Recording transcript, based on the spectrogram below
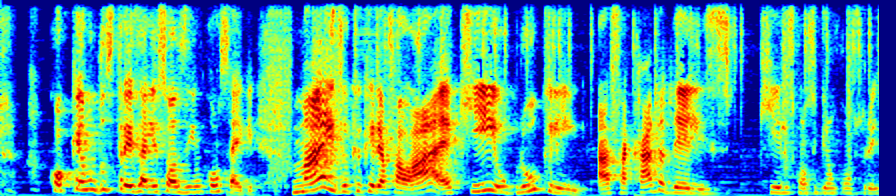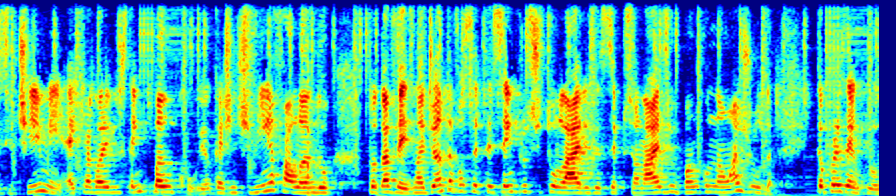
qualquer um dos três ali sozinho consegue. Mas o que eu queria falar é que o Brooklyn, a sacada deles que eles conseguiram construir esse time é que agora eles têm banco. E o que a gente vinha falando toda vez, não adianta você ter sempre os titulares excepcionais e o banco não ajuda. Então, por exemplo,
